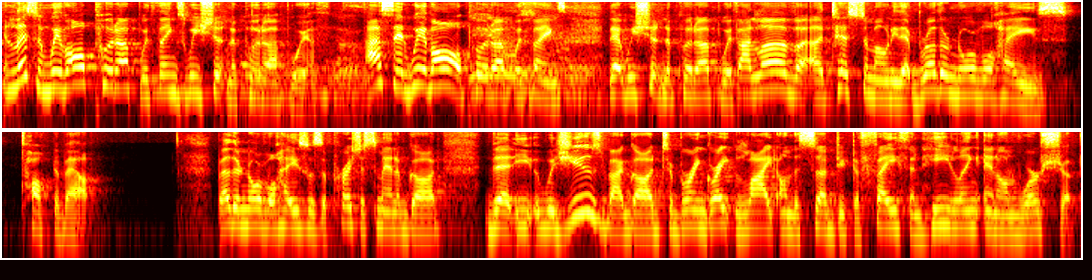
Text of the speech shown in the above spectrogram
And listen, we've all put up with things we shouldn't have put up with. I said we've all put up with things that we shouldn't have put up with. I love a, a testimony that Brother Norval Hayes talked about. Brother Norval Hayes was a precious man of God that was used by God to bring great light on the subject of faith and healing and on worship.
